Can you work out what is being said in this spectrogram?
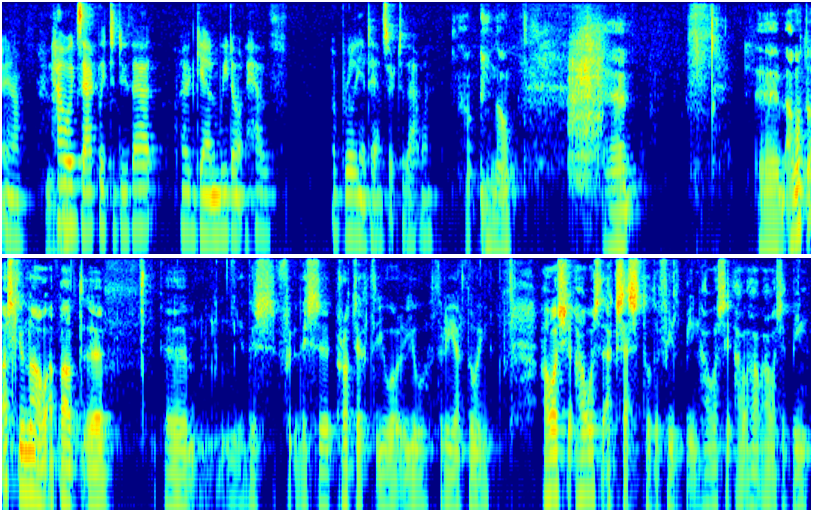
you know, Mhm. how exactly to do that, again, we don't have a brilliant answer to that one. no. Um, um, I want to ask you now about uh, um, this this uh, project you you three are doing. How was how was the access to the field been? How was it how, how, how has it been?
